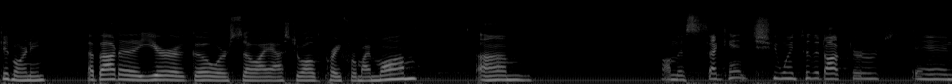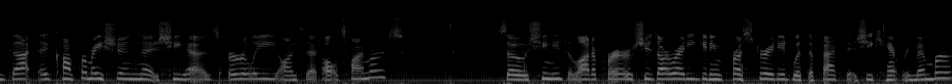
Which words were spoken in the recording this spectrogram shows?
Good morning about a year ago or so, I asked you all to pray for my mom. Um, on the second, she went to the doctors and got a confirmation that she has early onset Alzheimer's. So she needs a lot of prayer. She's already getting frustrated with the fact that she can't remember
